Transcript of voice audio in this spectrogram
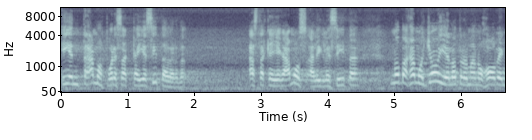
y entramos por esa callecita, ¿verdad? Hasta que llegamos a la iglesita, nos bajamos yo y el otro hermano joven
